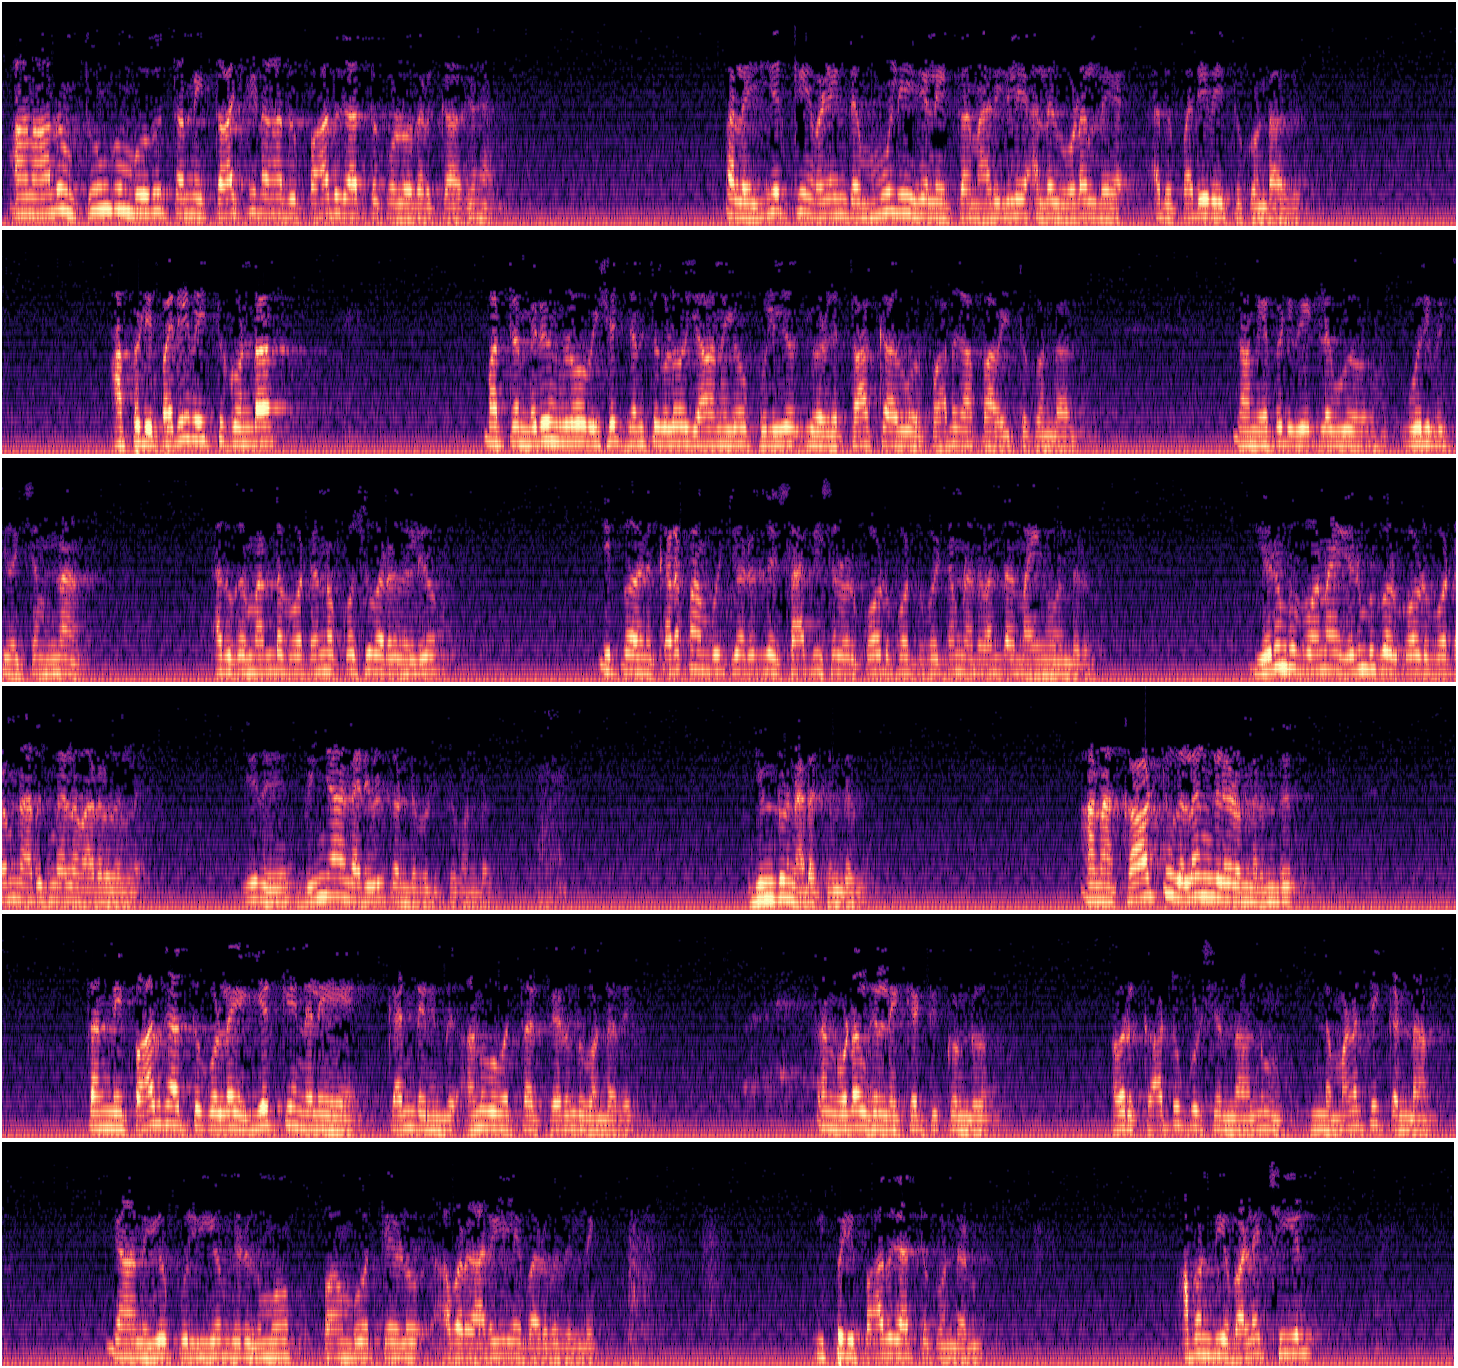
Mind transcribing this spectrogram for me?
ஆனாலும் தூங்கும்போது தன்னை தாக்கினாது பாதுகாத்துக் கொள்வதற்காக பல இயற்கை விளைந்த மூலிகைகளை தன் அருகிலே அல்லது உடல்ல அது பதிவைத்துக் கொண்டார்கள். அப்படி பதிவைத்துக் கொண்டால் மற்ற மிருகங்களோ விஷ ஜந்துகளோ யானையோ புலியோ இவர்கள் தாக்காது ஒரு பாதுகாப்பாக வைத்துக் கொண்டார்கள் நாம் எப்படி வீட்டில் ஊறி பற்றி வச்சோம்னா அதுக்கு ஒரு மருந்தை போட்டோம்னா கொசு வர்றதுலையோ இப்போ கரப்பாம்பூச்சி வர்றதுக்கு சாபீஸில் ஒரு கோடு போட்டு போயிட்டோம்னா அது வந்து மயங்கி வந்துடும் எறும்பு போனால் எறும்புக்கு ஒரு கோடு போட்டோம்னா அதுக்கு மேலே வர்றதில்லை. இது விஞ்ஞான அறிவில் கண்டுபிடித்துக் கொண்டது. இன்றும் நடக்கின்றது. ஆனால் காட்டு விலங்குகளிடமிருந்து தன்னை பாதுகாத்துக் கொள்ள இயற்கை நிலையை கண்டறிந்து அனுபவத்தால் தெரிந்து கொண்டதை தன் உடல்களை கட்டிக்கொண்டு அவர் காட்டுக்குள் சென்றாலும் இந்த மனத்தை கண்டான். யானையோ புலியோ மிருகமோ பாம்போ தேளோ அவர் அறையிலே வருவதில்லை. இப்படி பாதுகாத்துக் கொண்டான் அவனுடைய வளர்ச்சியில்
